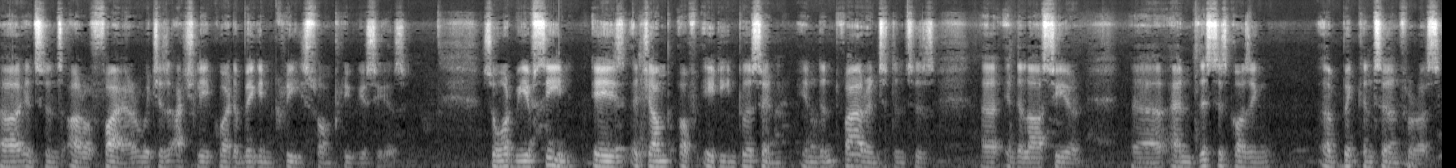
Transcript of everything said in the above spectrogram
uh, incidents are of fire, which is actually quite a big increase from previous years. So what we have seen is a jump of 18% in the fire incidences uh, in the last year, uh, and this is causing a big concern for us.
